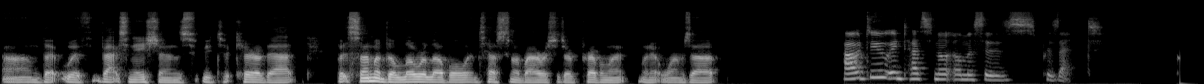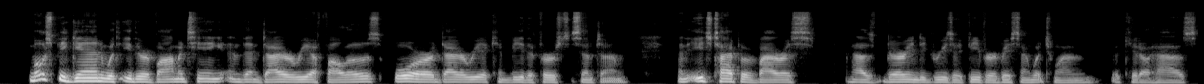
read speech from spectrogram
Um, but with vaccinations, we took care of that. But some of the lower level intestinal viruses are prevalent when it warms up. How do intestinal illnesses present? Most begin with either vomiting and then diarrhea follows, or diarrhea can be the first symptom. And each type of virus has varying degrees of fever based on which one the kiddo has.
